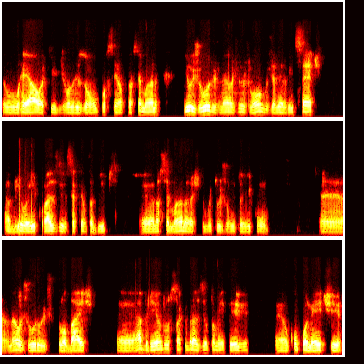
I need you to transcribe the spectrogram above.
o real aqui desvalorizou 1% na semana e os juros, né, os juros longos, janeiro 27, abriu aí quase 70 bips é, na semana, acho que muito junto aí com é, né, os juros globais é, abrindo, só que o Brasil também teve é, um componente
